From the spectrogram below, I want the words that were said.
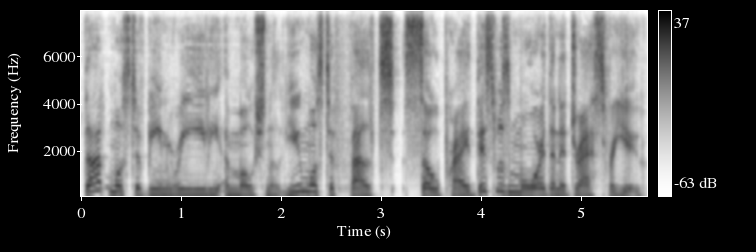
that must have been really emotional. You must have felt so proud. This was more than a dress for you.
